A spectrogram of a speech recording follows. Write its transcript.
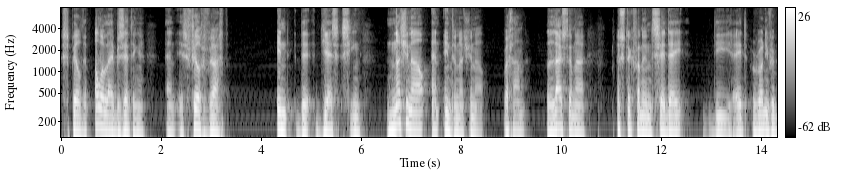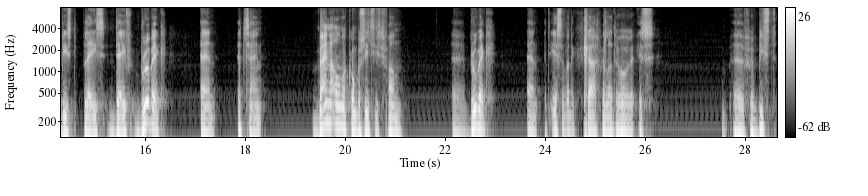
speelt in allerlei bezettingen. En is veel gevraagd in de jazz scene. Nationaal en internationaal. We gaan luisteren naar een stuk van een cd. Die heet Ronnie Verbiest Plays Dave Brubeck. En het zijn bijna allemaal composities van uh, Brubeck. En het eerste wat ik graag wil laten horen is uh, Verbiest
